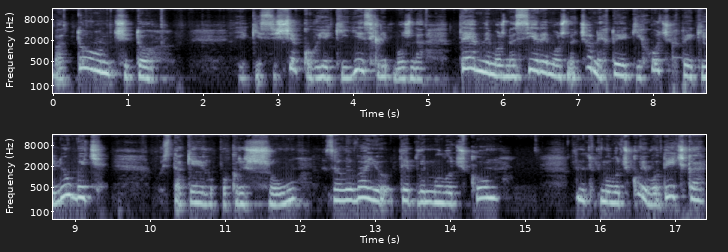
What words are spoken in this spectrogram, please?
батон чи то якісь ще кого які є. Хліб можна темний, можна сірий, можна чорний, хто який хоче, хто який любить. Ось так я його покришу. Заливаю теплим молочком. Тут молочко і водичка.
